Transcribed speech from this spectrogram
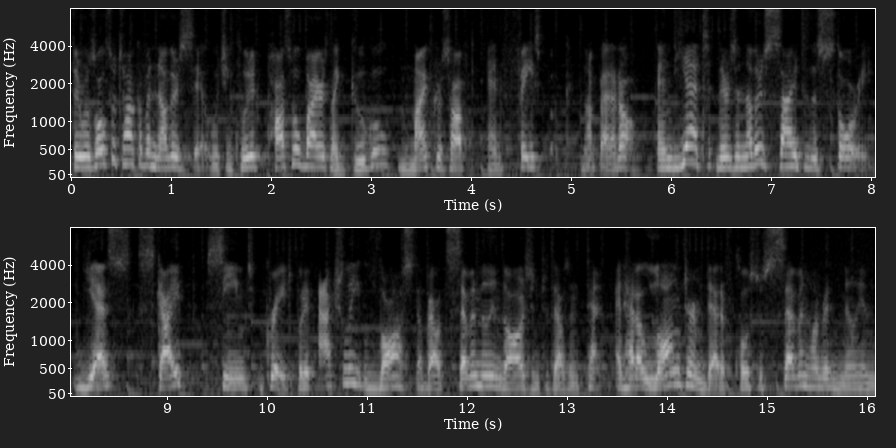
There was also talk of another sale, which included possible buyers like Google, Microsoft, and Facebook. Not bad at all. And yet, there's another side to the story. Yes, Skype seemed great, but it actually lost about $7 million in 2010 and had a long-term debt of close to $700 million.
